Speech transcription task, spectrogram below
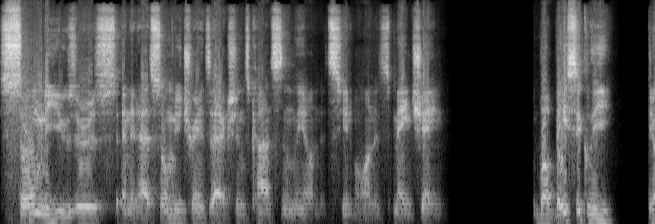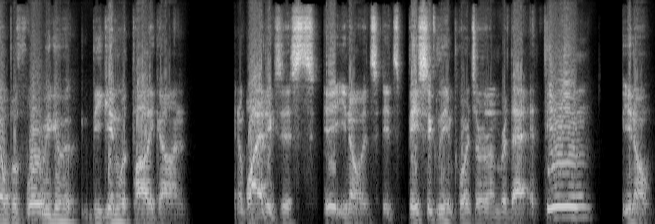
so many users and it has so many transactions constantly on its you know on its main chain. But basically, you know, before we go, begin with Polygon and why it exists, it, you know, it's it's basically important to remember that Ethereum, you know,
